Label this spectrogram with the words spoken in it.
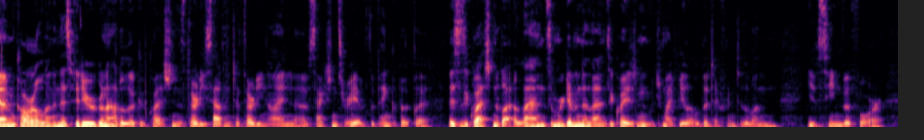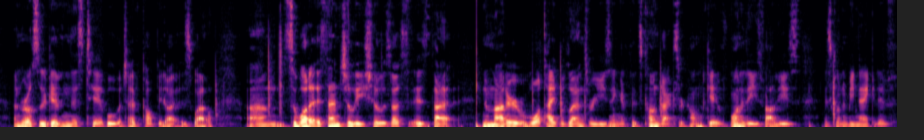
I'm Carl, and in this video we're going to have a look at questions 37 to 39 of section 3 of the pink booklet. This is a question about a lens, and we're given a lens equation which might be a little bit different to the one you've seen before. And we're also given this table which I've copied out as well. Um, so what it essentially shows us is that no matter what type of lens we're using, if it's convex or concave, one of these values is going to be negative.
